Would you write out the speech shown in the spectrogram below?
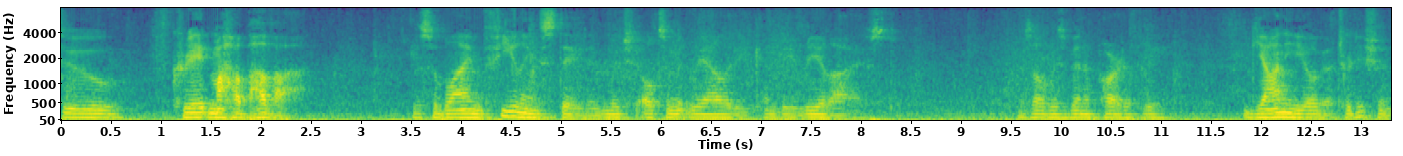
to create Mahabhava, the sublime feeling state in which ultimate reality can be realized. Has always been a part of the Jnana Yoga tradition,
